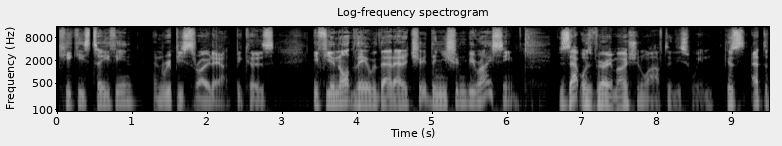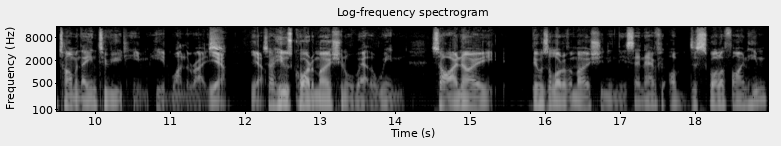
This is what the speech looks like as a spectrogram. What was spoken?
kick his teeth in and rip his throat out because if you're not there with that attitude, then you shouldn't be racing. Zap was very emotional after this win because at the time when they interviewed him, he had won the race. Yeah, yeah. So he was quite emotional about the win. So I know there was a lot of emotion in this, and have, of disqualifying him,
